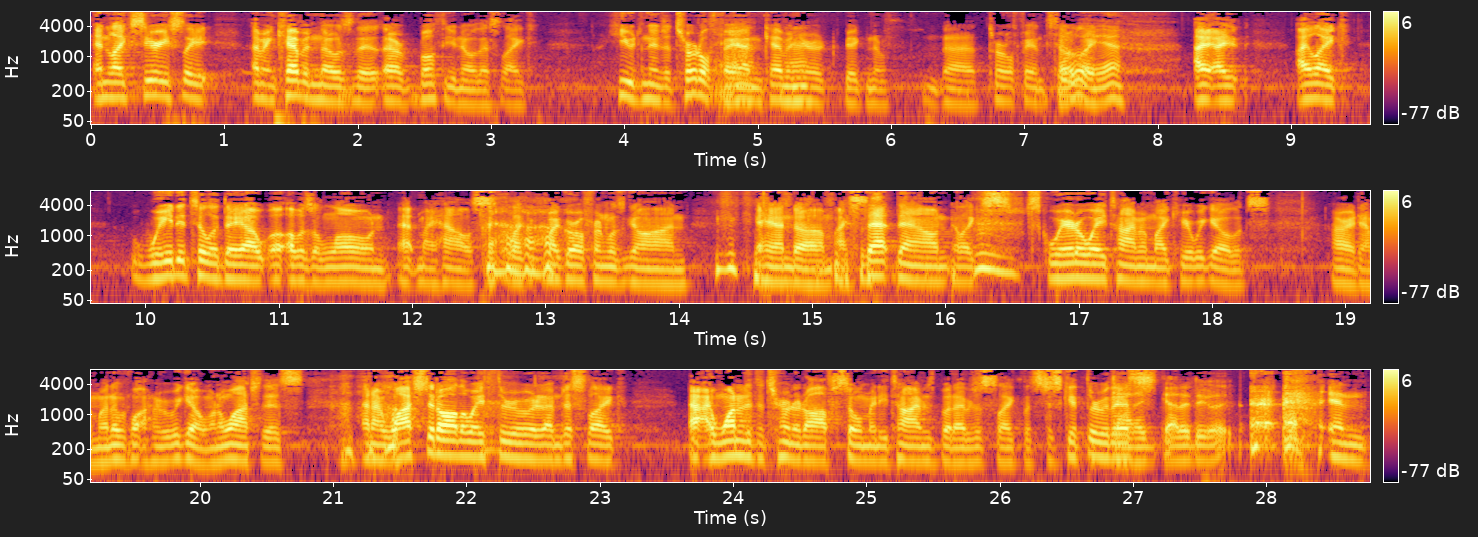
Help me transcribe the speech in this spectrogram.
and like seriously, I mean, Kevin knows that, or both of you know this. Like, huge Ninja Turtle fan. Yeah, Kevin, yeah. you're a big uh, Turtle fan too. Totally, Like, yeah. I, I, I like waited till a day I, I was alone at my house, like my girlfriend was gone, and um, I sat down and like squared away time. I'm like, here we go. Let's. All right, I'm gonna. wa- Here we go. I'm gonna watch this, and I watched it all the way through, and I'm just like, I I wanted to turn it off so many times, but I was just like, let's just get through this Gotta gotta do it. and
